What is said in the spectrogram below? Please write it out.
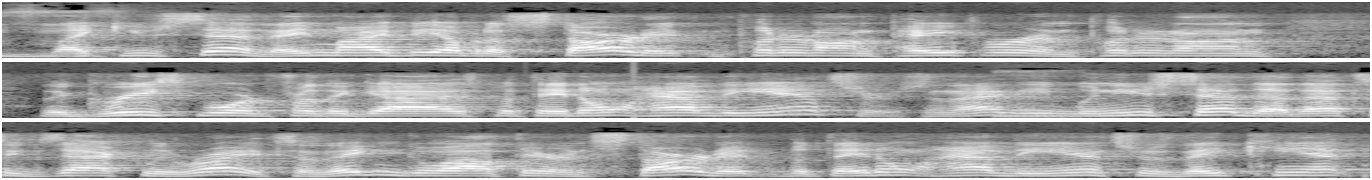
Mm-hmm. Like you said, they might be able to start it and put it on paper and put it on the grease board for the guys, but they don't have the answers. And that, when you said that, that's exactly right. So they can go out there and start it, but they don't have the answers. They can't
